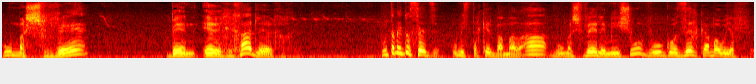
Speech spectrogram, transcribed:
הוא משווה בין ערך אחד לערך אחר. הוא תמיד עושה את זה. הוא מסתכל במראה, והוא משווה למישהו, והוא גוזר כמה הוא יפה.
